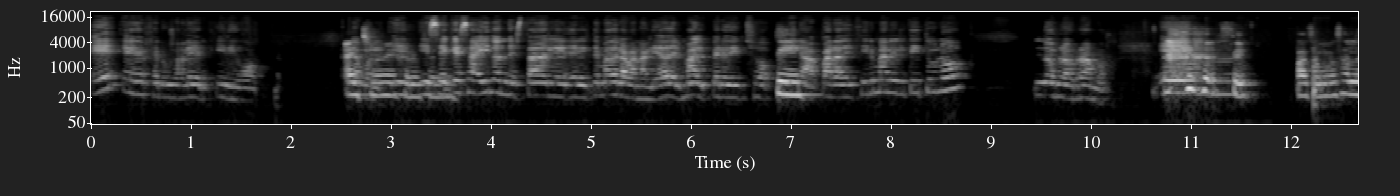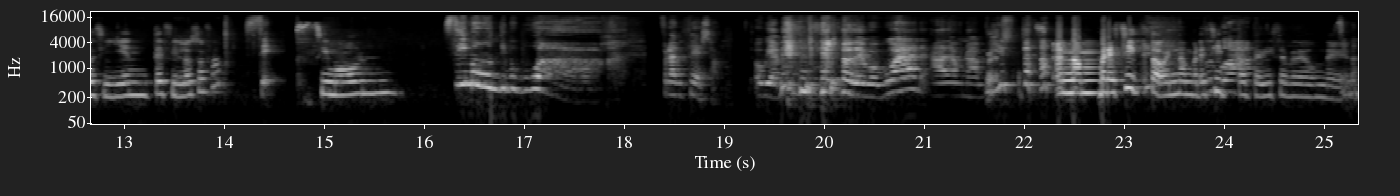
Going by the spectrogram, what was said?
E en Jerusalén y digo... y, sé que es ahí donde está el, tema de la banalidad del mal, pero he dicho, mira, para decir mal el título, nos lo ahorramos. Em, sí. Pasamos a la siguiente filósofa. Sí. Simone. Simone de Beauvoir. Francesa. Obviamente lo de Beauvoir ha dado una pista. El nombrecito, el nombrecito te dice de dónde era.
